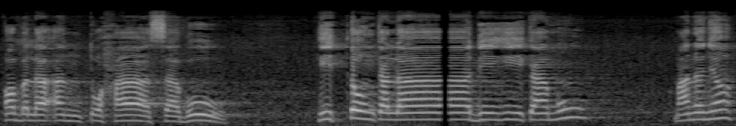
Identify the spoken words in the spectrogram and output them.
qabla an tuhasabu. Hitungkanlah diri kamu. Maknanya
